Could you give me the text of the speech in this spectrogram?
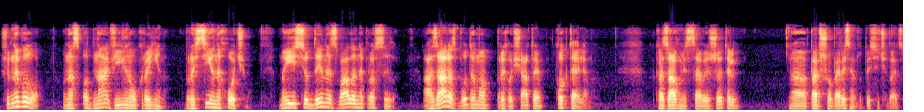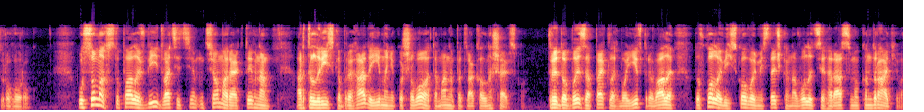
щоб не було. У нас одна вільна Україна. В Росію не хочемо. Ми її сюди не звали, не просили. А зараз будемо пригощати коктейлями, казав місцевий житель е, 1 березня 2022 року. У Сумах вступали в бій 27-ма реактивна артилерійська бригада імені Кошового тамана Петра Калнишевського. Три доби запеклих боїв тривали довкола військового містечка на вулиці Герасима Кондратєва,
